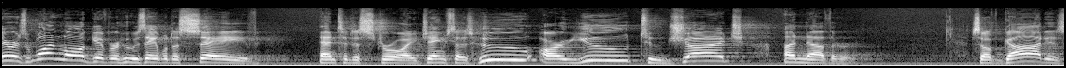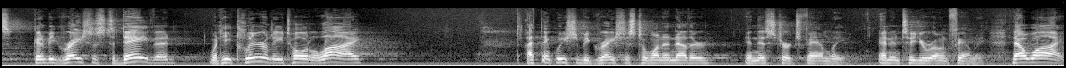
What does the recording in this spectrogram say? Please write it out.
There is one lawgiver who is able to save and to destroy. James says, Who are you to judge another? So if God is going to be gracious to David when he clearly told a lie, I think we should be gracious to one another in this church family and into your own family. Now, why?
